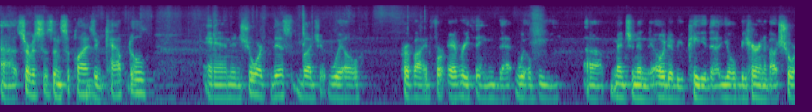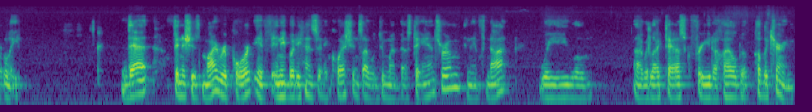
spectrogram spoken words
uh, services and supplies and capital. And in short, this budget will provide for everything that will be uh, mentioned in the OWP that you'll be hearing about shortly. That finishes my report. If anybody has any questions, I will do my best to answer them. And if not, we will, I would like to ask for you to hold a public hearing.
